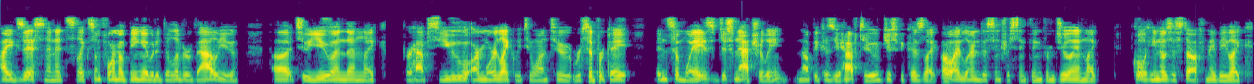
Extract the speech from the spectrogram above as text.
I exist and it's like some form of being able to deliver value, uh, to you. And then like perhaps you are more likely to want to reciprocate in some ways, just naturally, not because you have to, just because like, oh, I learned this interesting thing from Julian. Like, cool. He knows his stuff. Maybe like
